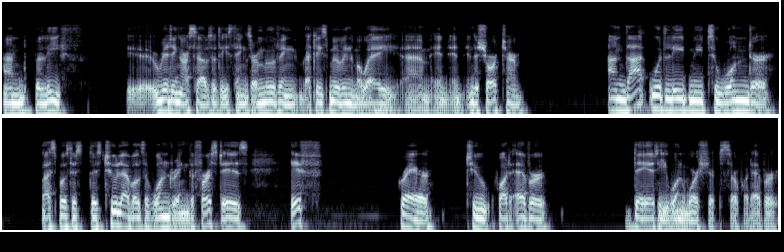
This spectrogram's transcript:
and belief uh, ridding ourselves of these things or moving, at least moving them away um, in, in, in the short term. And that would lead me to wonder. I suppose there's, there's two levels of wondering. The first is if prayer to whatever deity one worships or whatever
